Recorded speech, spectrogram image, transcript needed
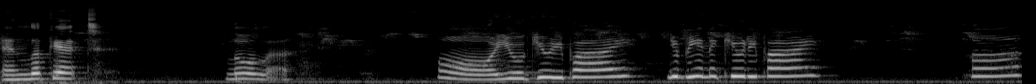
And look at Lola. Oh, are you a cutie pie? You being a cutie pie? Huh?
